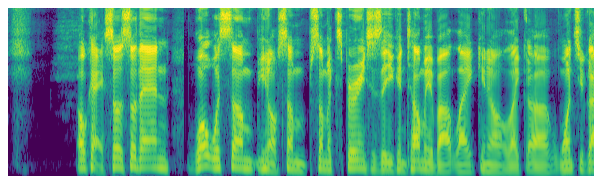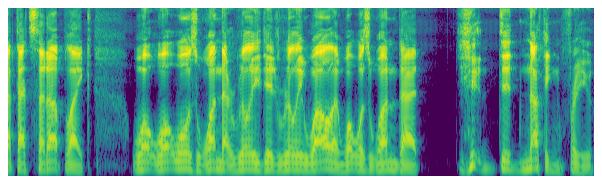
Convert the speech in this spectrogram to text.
yeah. Okay, so so then what was some you know some some experiences that you can tell me about like you know like uh once you got that set up like what what was one that really did really well and what was one that did nothing for you?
